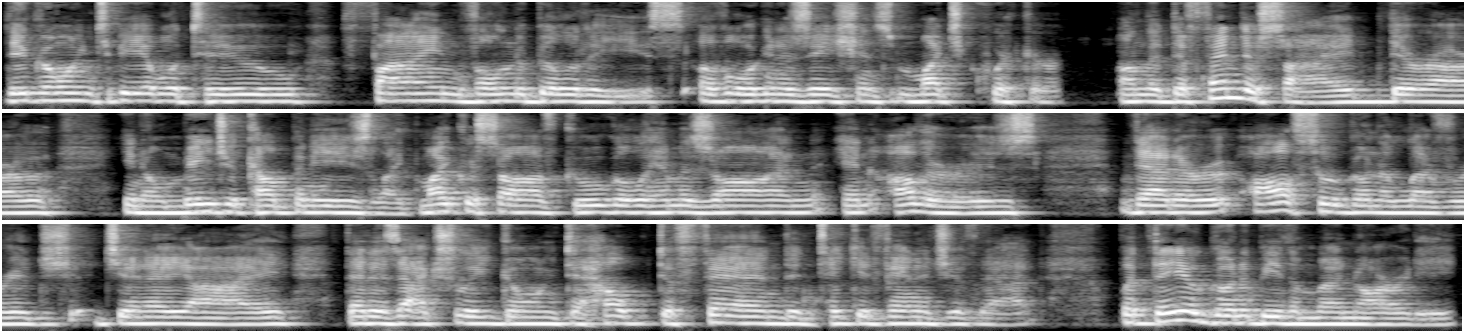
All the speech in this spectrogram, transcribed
They're going to be able to find vulnerabilities of organizations much quicker. On the defender side, there are, you know, major companies like Microsoft, Google, Amazon, and others that are also going to leverage Gen AI that is actually going to help defend and take advantage of that. But they are going to be the minority.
